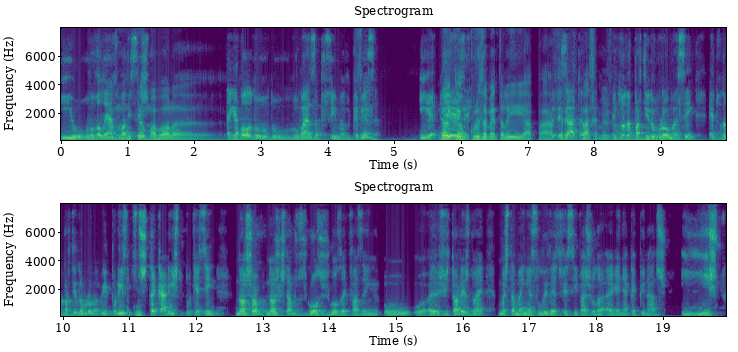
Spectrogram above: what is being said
e o, o- aliás, o Tem Odisseus uma bola. tem a bola do, do, do Banza por cima, de cabeça. Sim. E, Não, e é- tem um cruzamento ali à, à frente passa, mas é tudo a partir do Bruma, sim, é tudo a partir do Bruma, e por isso destacar isto, porque assim, nós, só, nós gostamos dos gols, os gols é que fazem o- as vitórias, não é? Mas também a solidez defensiva ajuda a ganhar campeonatos, e isto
